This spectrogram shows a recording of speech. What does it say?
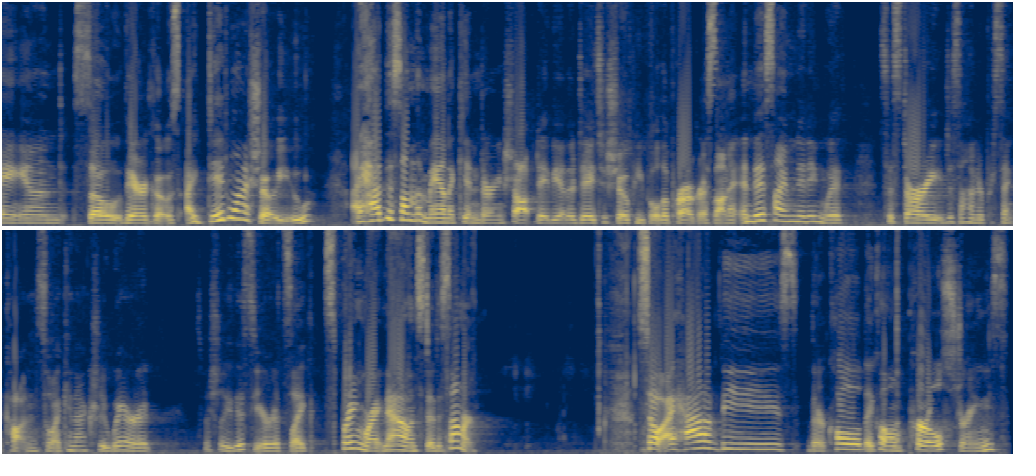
And so there it goes. I did want to show you, I had this on the mannequin during shop day the other day to show people the progress on it. And this I'm knitting with Cestari, just 100% cotton, so I can actually wear it, especially this year. It's like spring right now instead of summer. So I have these, they're called, they call them pearl strings,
